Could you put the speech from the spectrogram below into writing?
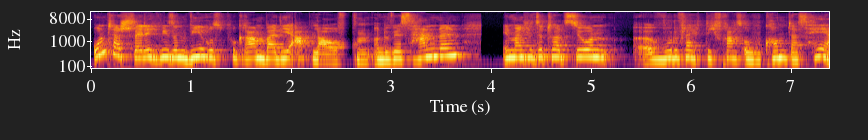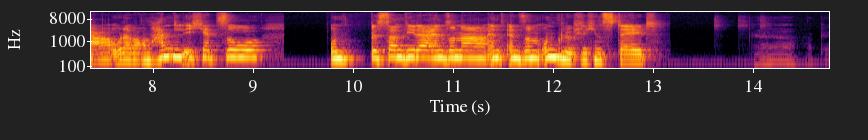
unterschwellig wie so ein Virusprogramm bei dir ablaufen. Und du wirst handeln in manchen Situationen, äh, wo du vielleicht dich fragst, oh, wo kommt das her? Oder warum handle ich jetzt so? Und bist dann wieder in so einer, in, in so einem unglücklichen State. Ja, okay.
